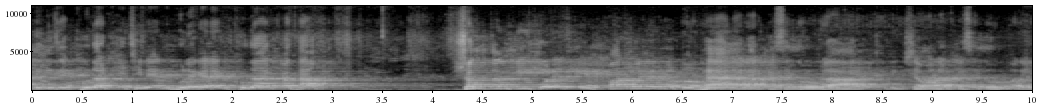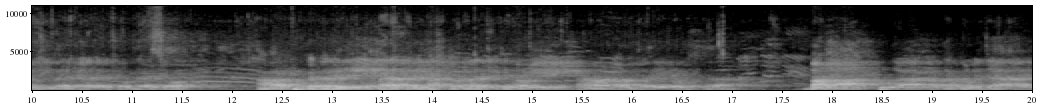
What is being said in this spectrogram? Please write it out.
তিনি যে ক্ষুধার কি ছিলেন ভুলে গেলেন, ক্ষুধার কথা। সন্তানকে কোলে নিয়ে পাগলের মতো ভ্যান আলার কাছে দৌড়ায়, রিক্সাওয়ালার কাছে দৌড় মারে, জিবাই সন্ধ্যায় সব আমার নিয়ে তাড়াতাড়ি হাসপাতালে যেতে হবে, আমার এই অবস্থা। বাবা ক্ষুধার কথা বলে যায়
